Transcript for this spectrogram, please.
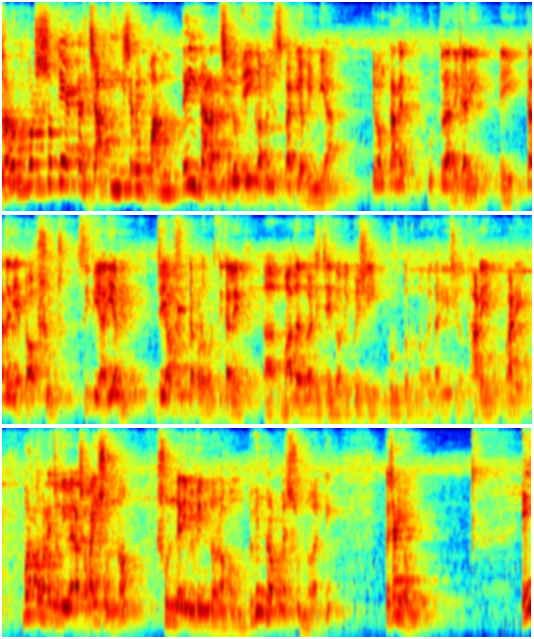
ভারতবর্ষকে একটা জাতি হিসেবে মানতেই নারাজ ছিল এই কমিউনিস্ট পার্টি অফ ইন্ডিয়া এবং তাদের উত্তরাধিকারী এই, তাদেরই একটা অফশুট সিপিআইএম যে অংশটা পরবর্তীকালে মাদার পার্টির চাইতে অনেক বেশি গুরুত্বপূর্ণ হয়ে দাঁড়িয়েছিল, ধারে এবং ভারে। বর্তমানে যদিও এরা সবাই শূন্য, শূন্যেরই বিভিন্ন রকম, বিভিন্ন রকমের শূন্য আর কি। তো যাই হোক, এই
